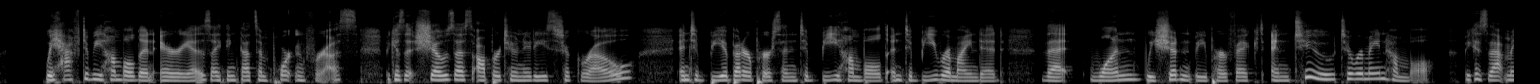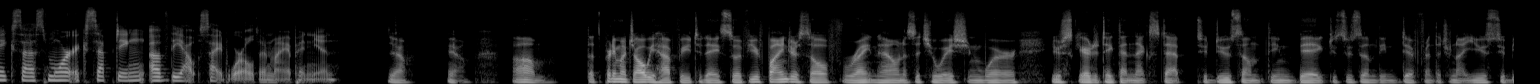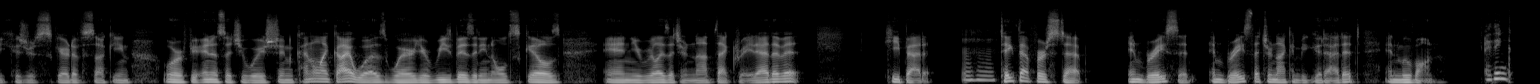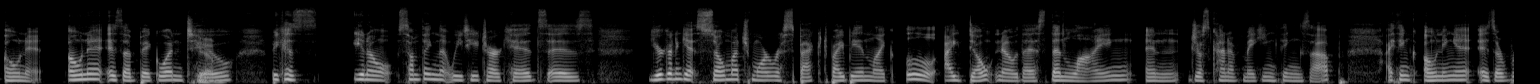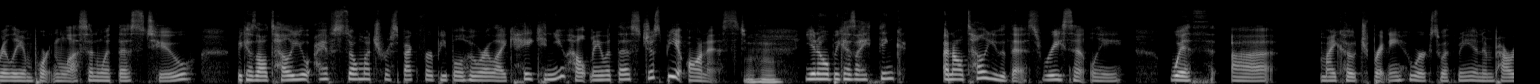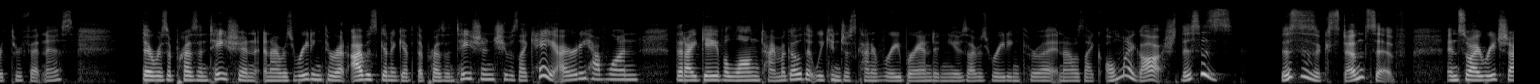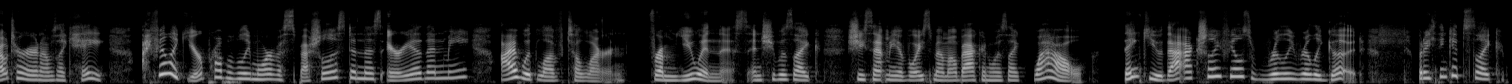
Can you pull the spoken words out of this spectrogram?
We have to be humbled in areas. I think that's important for us because it shows us opportunities to grow and to be a better person, to be humbled, and to be reminded that one, we shouldn't be perfect, and two, to remain humble because that makes us more accepting of the outside world, in my opinion. Yeah. Yeah. Um, that's pretty much all we have for you today. So if you find yourself right now in a situation where you're scared to take that next step, to do something big, to do something different that you're not used to because you're scared of sucking, or if you're in a situation kind of like I was where you're revisiting old skills and you realize that you're not that great of it, keep at it. Mm-hmm. Take that first step, embrace it, embrace that you're not going to be good at it, and move on. I think own it. Own it is a big one too, because, you know, something that we teach our kids is you're going to get so much more respect by being like, oh, I don't know this, than lying and just kind of making things up. I think owning it is a really important lesson with this too, because I'll tell you, I have so much respect for people who are like, hey, can you help me with this? Just be honest Mm-hmm. you know because i think and i'll tell you this recently with uh my coach brittany who works with me and empowered through fitness there was a presentation and i was reading through it i was going to give the presentation she was like hey i already have one that i gave a long time ago that we can just kind of rebrand and use i was reading through it and i was like oh my gosh this is this is extensive. And so I reached out to her and I was like, hey, I feel like you're probably more of a specialist in this area than me. I would love to learn from you in this. And she was like, she sent me a voice memo back and was like, wow, thank you. That actually feels really, really good. But I think it's like,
